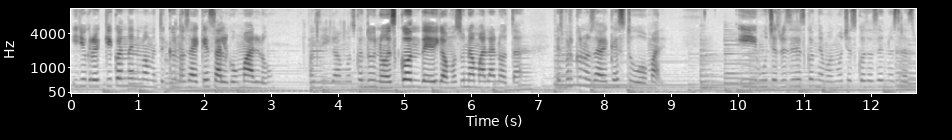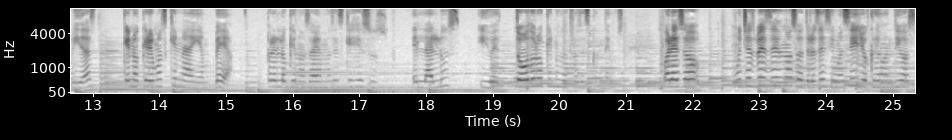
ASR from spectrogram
Y yo creo que cuando en el momento que uno sabe que es algo malo, digamos, cuando uno esconde, digamos, una mala nota, es porque uno sabe que estuvo mal. Y muchas veces escondemos muchas cosas en nuestras vidas que no queremos que nadie vea. Pero lo que no sabemos es que Jesús es la luz y ve todo lo que nosotros escondemos. Por eso muchas veces nosotros decimos, sí, yo creo en Dios,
